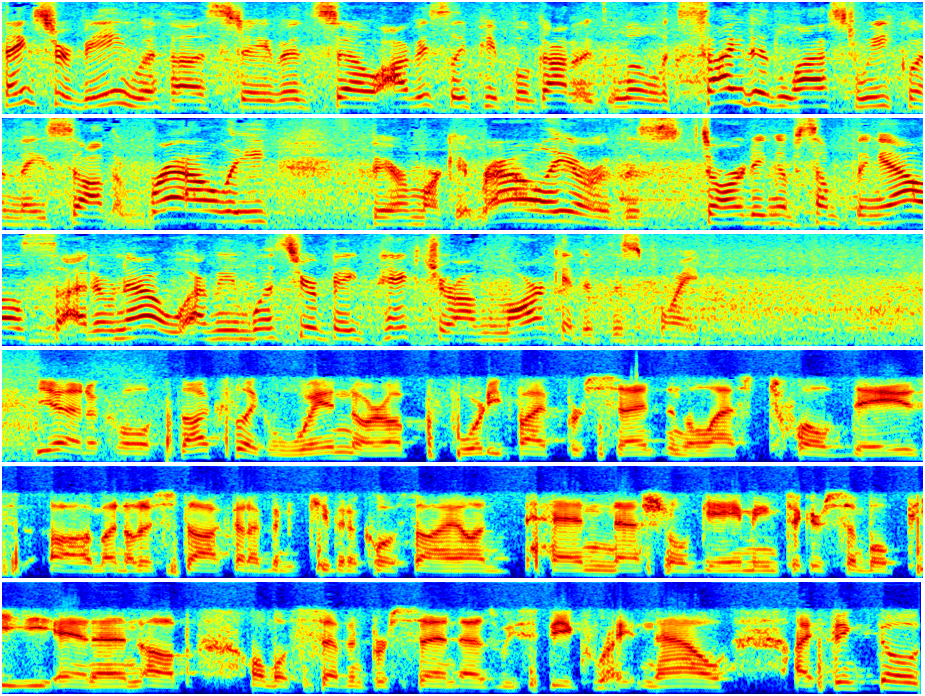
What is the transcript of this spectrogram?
Thanks for being with us, David. So obviously people got a little excited last week when they saw the rally, bear market rally, or the starting of something else. I don't know. I mean, what's your big picture on the market at this point? Yeah, Nicole. Stocks like Wynn are up 45% in the last 12 days. Um, another stock that I've been keeping a close eye on, Penn National Gaming, ticker symbol PENN, up almost 7% as we speak right now. I think, though,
